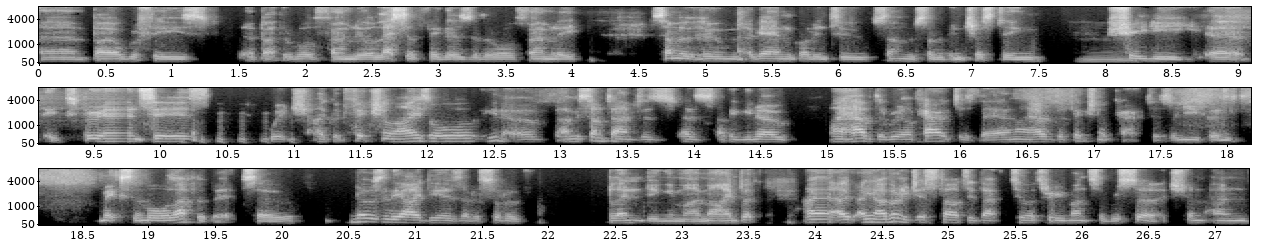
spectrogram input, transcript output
um, biographies, about the royal family or lesser figures of the royal family, some of whom, again, got into some sort of interesting, mm. shady uh, experiences, which I could fictionalize. Or, you know, I mean, sometimes, as, as I think you know, I have the real characters there and I have the fictional characters, and you can mix them all up a bit. So, those are the ideas that are sort of blending in my mind. But I, I, have only just started that two or three months of research, and, and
